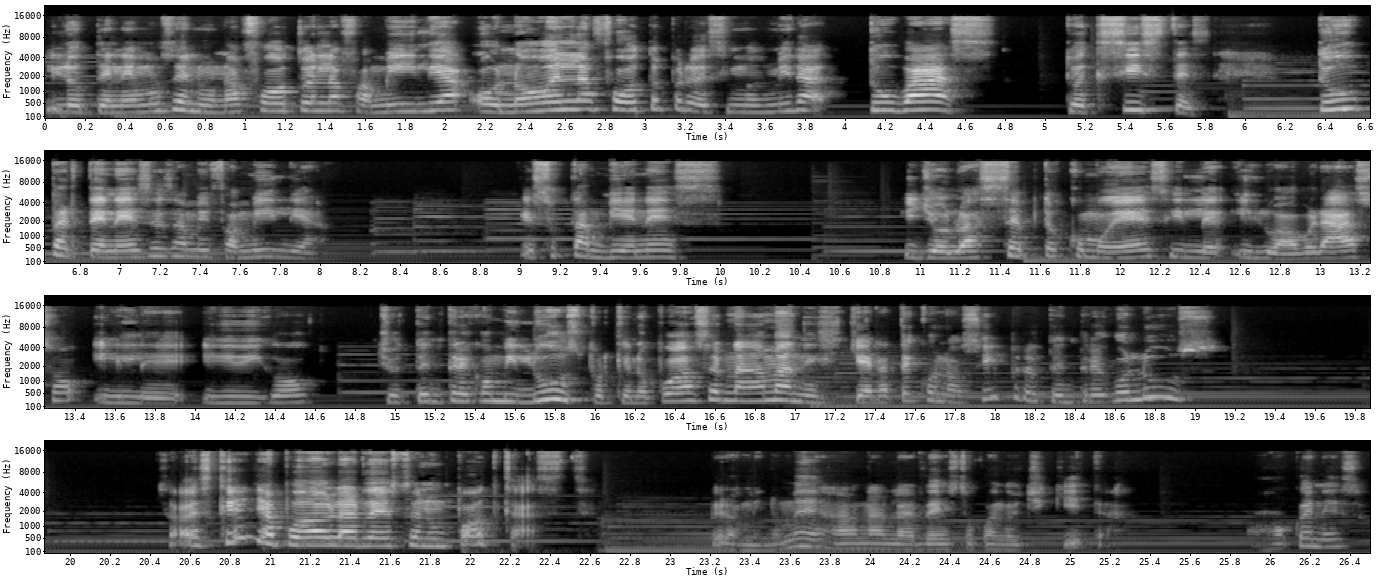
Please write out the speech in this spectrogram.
y lo tenemos en una foto en la familia o no en la foto, pero decimos, mira, tú vas, tú existes, tú perteneces a mi familia. Eso también es. Y yo lo acepto como es y, le, y lo abrazo y le y digo, yo te entrego mi luz porque no puedo hacer nada más, ni siquiera te conocí, pero te entrego luz. ¿Sabes qué? Ya puedo hablar de esto en un podcast. Pero a mí no me dejaron hablar de esto cuando chiquita. Ojo con eso.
